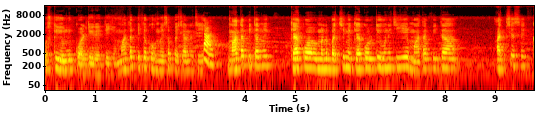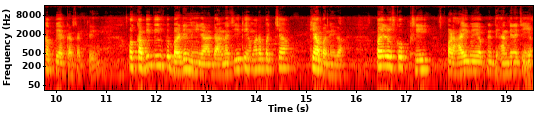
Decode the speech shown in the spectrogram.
उसकी यूनिक क्वालिटी रहती है। माता पिता को हमेशा पहचानना चाहिए। माता पिता में क्या मतलब बच्चे में क्या क्वालिटी होनी चाहिए? माता पिता अच्छे से कंपेयर कर सकते हैं। और कभी भी उन पर बर्डन नहीं डालना चाहिए कि हमारा बच्चा क्या बनेगा? पहले उसको फ्री पढ़ाई में अपने ध्यान देना चाहिए।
